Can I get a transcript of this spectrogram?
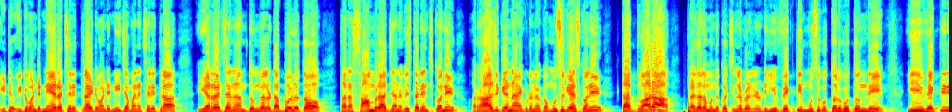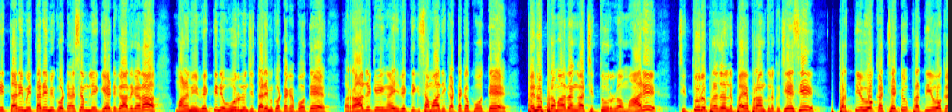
ఇటు ఇటువంటి నేర చరిత్ర ఇటువంటి నీచమైన చరిత్ర ఎర్రచనం దొంగలు డబ్బులతో తన సామ్రాజ్యాన్ని విస్తరించుకొని రాజకీయ నాయకుడిని ఒక ముసుగేసుకొని తద్వారా ప్రజల ముందుకు వచ్చి నిలబడేటువంటి ఈ వ్యక్తి ముసుగు తొలుగుతుంది. ఈ వ్యక్తిని తరిమి తరిమి కొట్టే అసెంబ్లీ గేట్ కాదు కదా. మనం ఈ వ్యక్తిని ఊరు నుంచి తరిమి కొట్టకపోతే రాజకీయంగా ఈ వ్యక్తికి సమాధి కట్టకపోతే పెను ప్రమాదంగా చిత్తూరులో మారి చిత్తూరు ప్రజల్ని భయప్రాంతులకు చేసి ప్రతి ఒక్క చెట్టు ప్రతి ఒక్క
